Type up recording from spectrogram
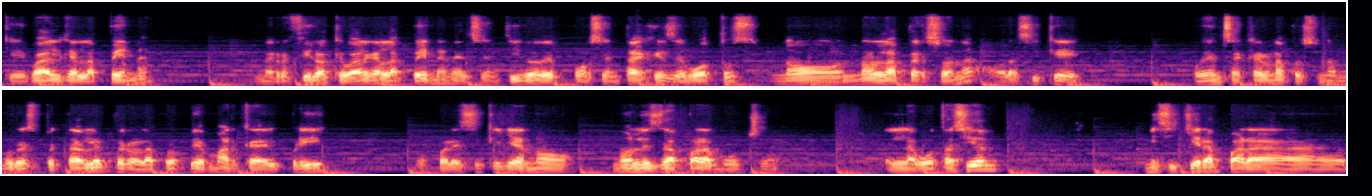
que valga la pena. Me refiero a que valga la pena en el sentido de porcentajes de votos, no, no la persona. Ahora sí que pueden sacar una persona muy respetable, pero la propia marca del PRI me parece que ya no, no les da para mucho en la votación, ni siquiera para eh,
